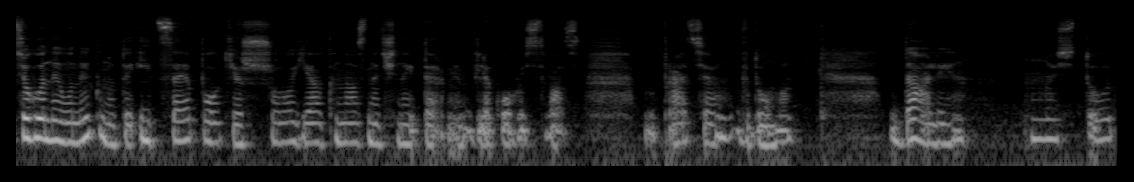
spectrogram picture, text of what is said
Цього не уникнути, і це поки що як на значний термін для когось з вас. Праця вдома. Далі, ось тут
